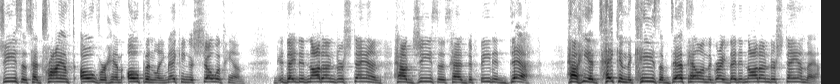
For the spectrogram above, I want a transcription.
Jesus had triumphed over him openly, making a show of him. They did not understand how Jesus had defeated death, how he had taken the keys of death, hell, and the grave. They did not understand that.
